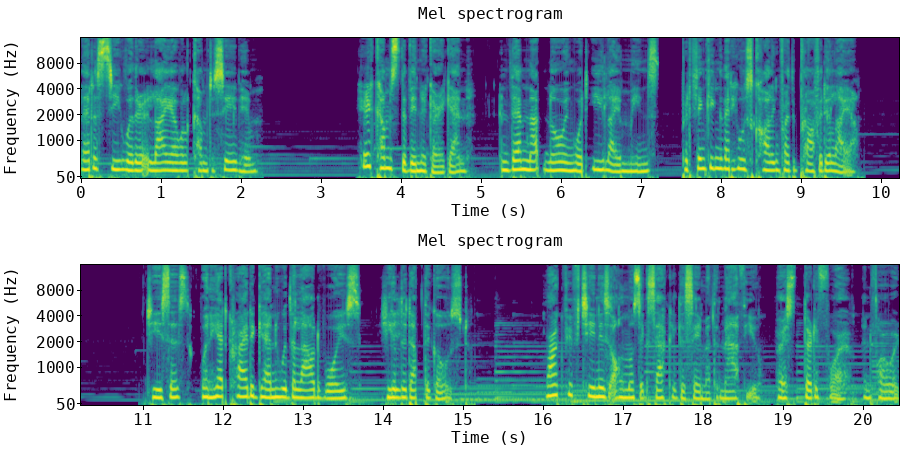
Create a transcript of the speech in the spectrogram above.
let us see whether Eliah will come to save him. Here comes the vinegar again, and them not knowing what Eli means, but thinking that he was calling for the prophet Eliah. Jesus, when he had cried again with a loud voice, yielded up the ghost. Mark 15 is almost exactly the same as Matthew, verse 34 and forward.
